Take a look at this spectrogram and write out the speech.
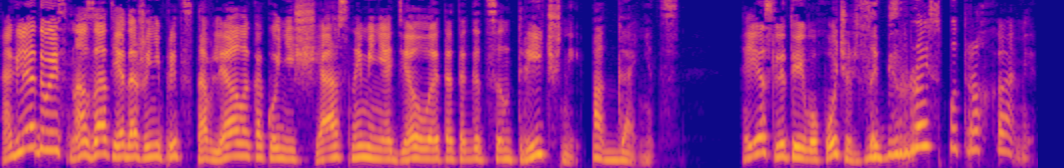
Оглядываясь назад, я даже не представляла, какой несчастный меня делал этот эгоцентричный поганец. Если ты его хочешь, забирай с потрохами.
